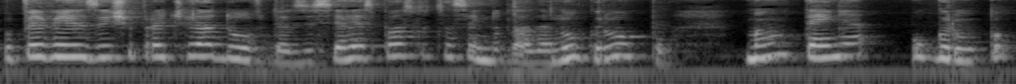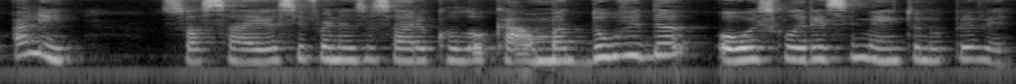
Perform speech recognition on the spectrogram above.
O PV existe para tirar dúvidas, e se a resposta está sendo dada no grupo, mantenha o grupo ali. Só saia se for necessário colocar uma dúvida ou esclarecimento no PV.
